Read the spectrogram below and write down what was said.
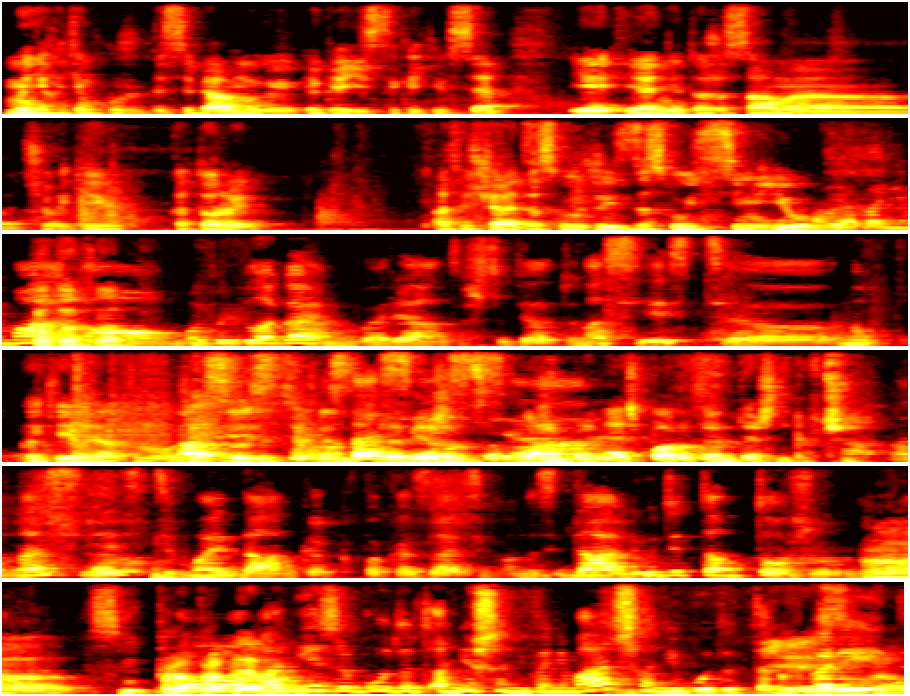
мы не хотим хуже для себя, мы эгоисты, как и все, и, и они то же самое, чуваки, которые отвечают за свою жизнь, за свою семью, Я понимаю, которых но мы предлагаем варианты, что делать. У нас есть, э, ну, какие варианты мы У нас есть У места нас для есть, беженцев. э, Можем принять пару ТНТшников, чё? у нас есть Майдан как показатель. Нас- да, люди там тоже умирают. А, про- Но проблема. они же будут, они что, не понимают, что они будут так Есть в Корее прав-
